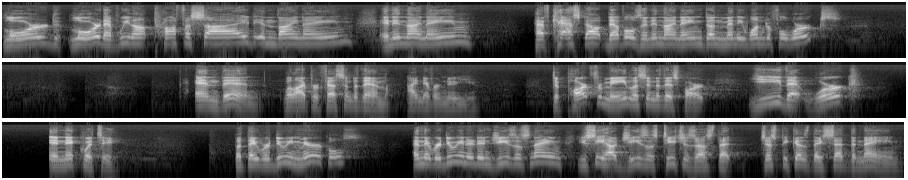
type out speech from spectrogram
Lord, Lord, have we not prophesied in thy name, and in thy name have cast out devils, and in thy name done many wonderful works? And then will I profess unto them, I never knew you. Depart from me, listen to this part, ye that work iniquity. But they were doing miracles and they were doing it in Jesus' name. You see how Jesus teaches us that just because they said the name,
